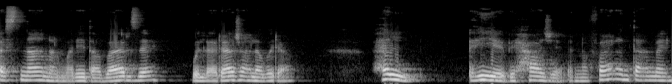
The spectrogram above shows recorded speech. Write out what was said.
أسنان المريضة بارزة ولا راجعة لورا؟ هل هي بحاجة إنه فعلا تعمل؟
